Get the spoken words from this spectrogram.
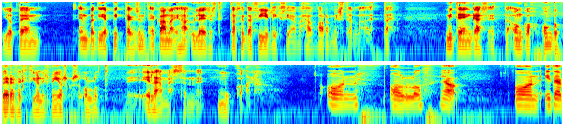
joten enpä tiedä, pitääkö se nyt ekana ihan yleisesti taas niitä fiiliksiä vähän varmistella, että mitenkäs, että onko, onko perfektionismi joskus ollut elämässänne mukana? On ollut ja on itse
